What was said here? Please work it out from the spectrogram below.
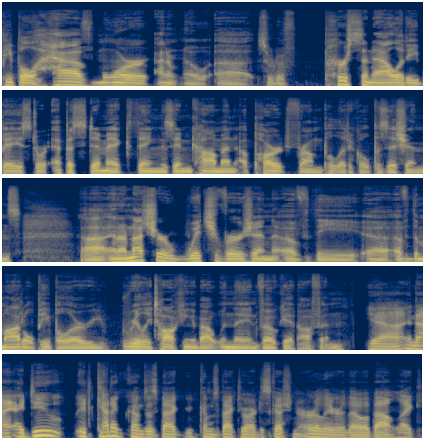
people have more, I don't know, uh, sort of personality based or epistemic things in common apart from political positions. Uh, and I'm not sure which version of the uh, of the model people are really talking about when they invoke it often. Yeah, and I, I do. It kind of comes us back. Comes back to our discussion earlier, though, about like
